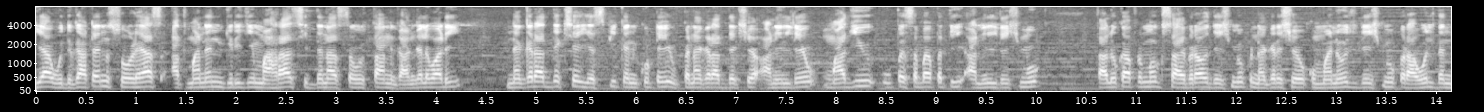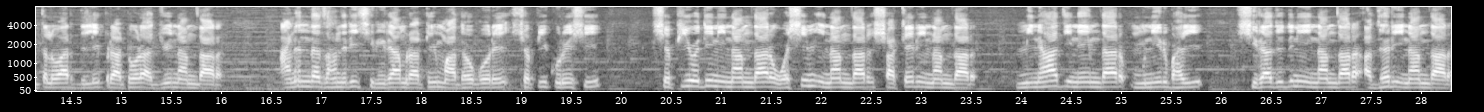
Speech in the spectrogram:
या उद्घाटन सोहळ्यास आत्मानंद गिरीजी महाराज सिद्धनाथ संस्थान गांगलवाडी नगराध्यक्ष एस पी कनकुटे उपनगराध्यक्ष अनिल देव माजी उपसभापती अनिल देशमुख तालुका प्रमुख साहेबराव देशमुख नगरसेवक मनोज देशमुख राहुल दंतलवार दिलीप राठोड अजवी नामदार आनंद झांजरी श्रीराम राठी माधव गोरे शफी कुरेशी शफीउद्दीन इनामदार वशीम इनामदार शाकेर इनामदार मिनहाज इनामदार मुनीरभाई शिराजुद्दीन इनामदार अझर इनामदार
